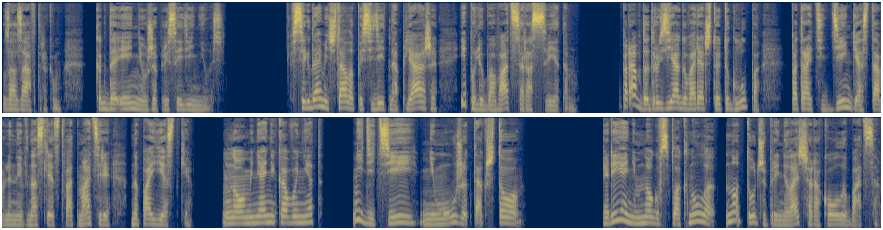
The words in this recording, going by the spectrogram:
за завтраком, когда Энни уже присоединилась. Всегда мечтала посидеть на пляже и полюбоваться рассветом. Правда, друзья говорят, что это глупо — потратить деньги, оставленные в наследство от матери, на поездки. Но у меня никого нет, ни детей, ни мужа, так что... Рия немного всплакнула, но тут же принялась широко улыбаться.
